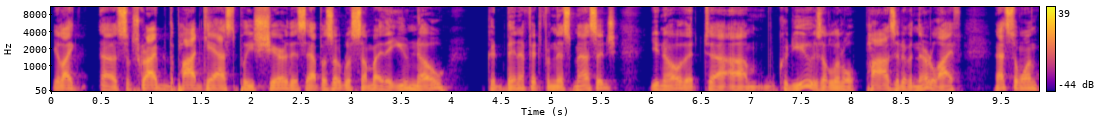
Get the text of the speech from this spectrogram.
you like uh, subscribe to the podcast, please share this episode with somebody that you know could benefit from this message, you know, that uh, um, could use a little positive in their life, that's the one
